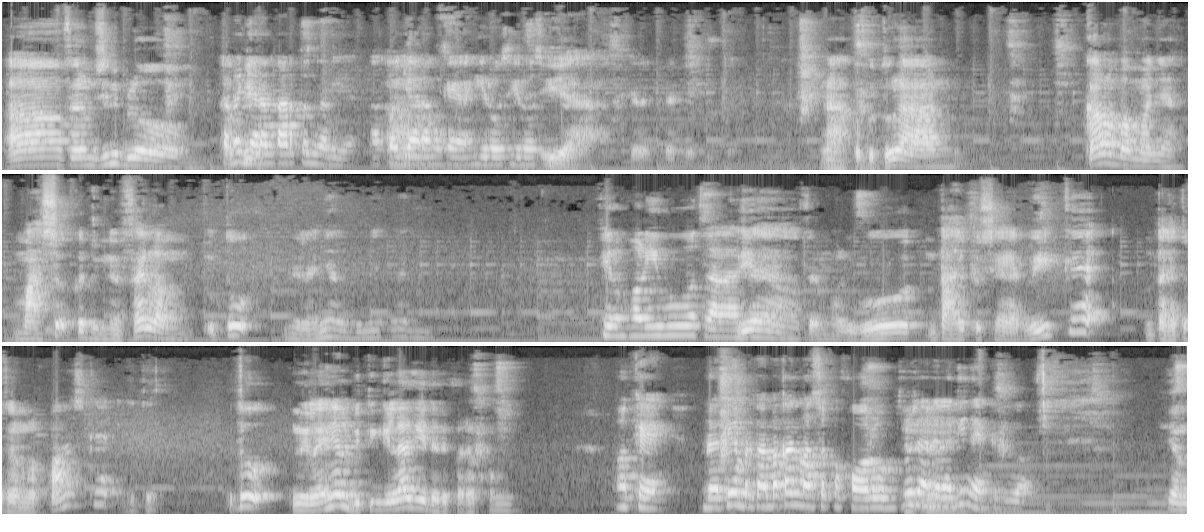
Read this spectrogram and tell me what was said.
Ah, film sini belum. Karena Tapi- jarang kartun kali ya atau Ah. jarang kayak hero-hero gitu. Iya, kira-kira kayak gitu. Nah, kebetulan kalau mamanya masuk ke dunia film itu nilainya lebih naik lagi. Film Hollywood lah. Iya, film Hollywood, entah itu seri kek, entah itu film lepas kek gitu. Itu nilainya lebih tinggi lagi daripada komik. Oke, berarti yang pertama kan masuk ke forum. Terus ada Mm-mm. lagi nggak yang kedua? Yang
